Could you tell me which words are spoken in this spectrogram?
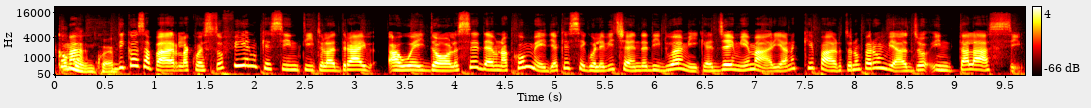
Comunque. Ma di cosa parla questo film che si intitola Drive Away Dolls ed è una commedia che segue le vicende di due amiche, Jamie e Marian, che partono per un viaggio in Talassi.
